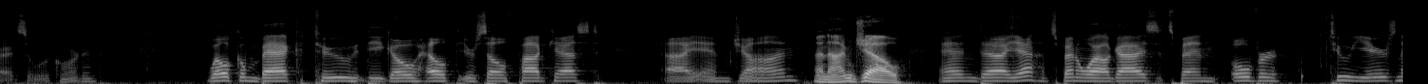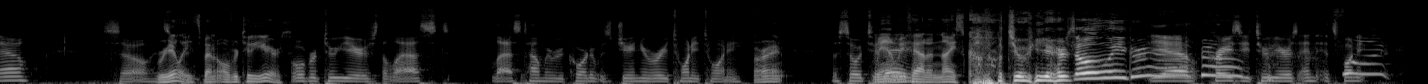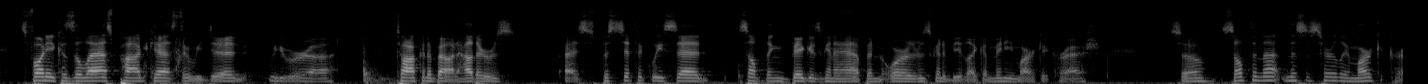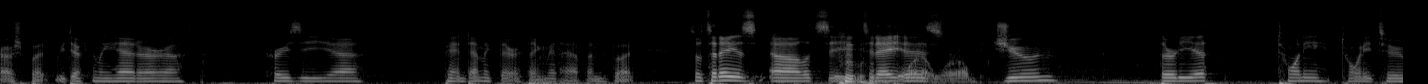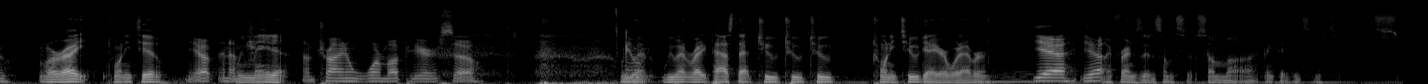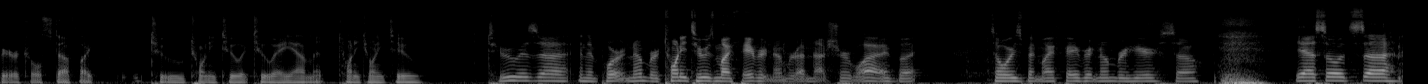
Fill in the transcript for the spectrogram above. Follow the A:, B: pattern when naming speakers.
A: All right, so we're recording. Welcome back to the Go Health Yourself podcast. I am John,
B: And I'm Joe.
A: and uh, yeah, it's been a while, guys. It's been over two years now. So it's
B: Really? It's been over two years.
A: over two years. The last last time we recorded was January 2020.
B: All right.
A: So today,
B: Man, we've had a nice couple two years. Holy crap.
A: yeah,
B: bro.
A: crazy two years, and it's funny. It's funny because the last podcast that we did, we were uh, talking about how there was. I specifically said something big is going to happen, or there's going to be like a mini market crash. So something not necessarily a market crash, but we definitely had our uh, crazy uh, pandemic there thing that happened. But so today is uh, let's see, today is. June thirtieth, twenty twenty two.
B: All right. 22.
A: Yep, and I'm
B: we
A: tr-
B: made it.
A: I'm trying to warm up here, so
B: We
A: And
B: went we went right past that 2 2 2 22 day or whatever.
A: yeah, yeah,
B: My friends did some some uh, I think they did some s- spiritual stuff like 222 at 2 a.m. at 2022.
A: two is uh, an important number. Twenty-two is my favorite number. I'm not sure why, but it's always been my favorite number here. So yeah, so it's uh,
